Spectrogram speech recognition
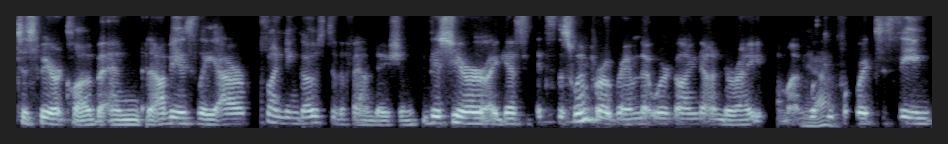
to spirit club and obviously our funding goes to the foundation. This year i guess it's the swim program that we're going to underwrite. I'm yeah. looking forward to seeing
